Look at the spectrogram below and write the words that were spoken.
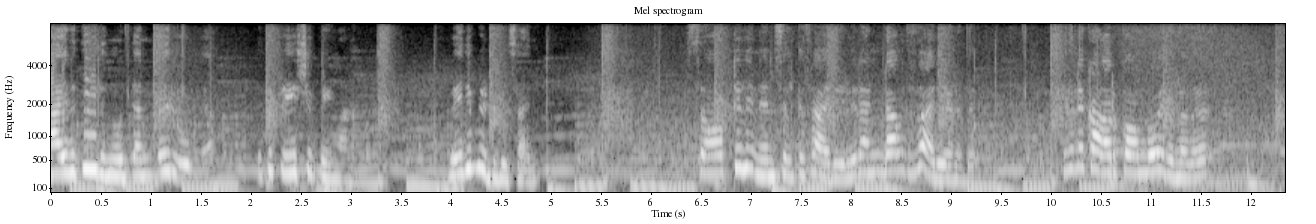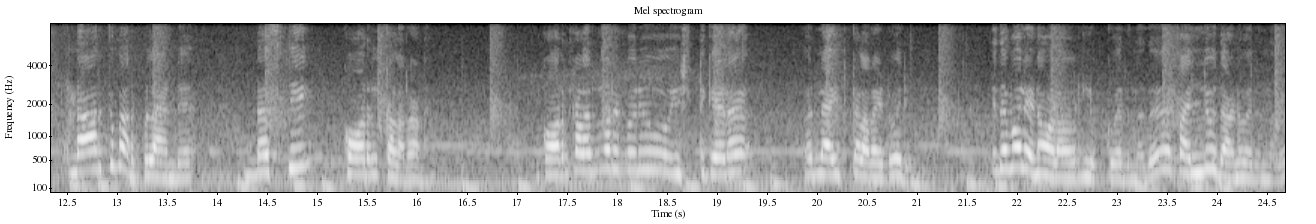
ആയിരത്തി ഇരുന്നൂറ്റൻപത് രൂപ. ഇത് ഫ്രീ ഷിപ്പിംഗ് ആണ്. Very beautiful sari soft linen silk സാരിയിൽ രണ്ടാമത്തെ സാരിയാണിത്. ഇതിന്റെ കളർ കോംബോ വരുന്നത് dark purple and dusty coral കളറാണ് കോറൽ കളർ എന്ന് പറയുമ്പോൾ ഒരു ഇഷ്ടികയുടെ ഒരു ലൈറ്റ് കളറായിട്ട് വരും. ഇതേപോലെയാണ് ഓൾ ഓവർ ലുക്ക് വരുന്നത്. പല്ലു ഇതാണ് വരുന്നത്.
